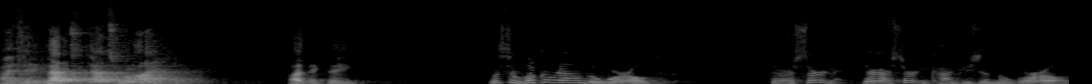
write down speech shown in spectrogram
I think that's, that's what I think. I think they, listen, look around the world. There are certain, there are certain countries in the world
